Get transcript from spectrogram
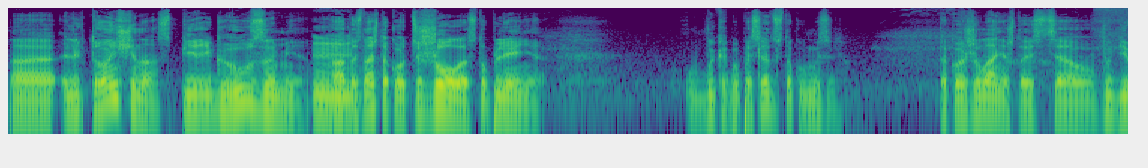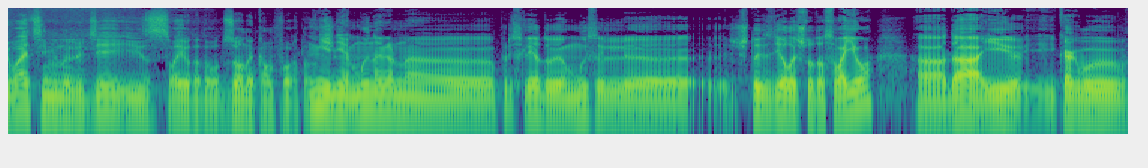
э, электронщина с перегрузами, Мгм. да, то есть, знаешь, такое тяжелое вступление. Вы как бы преследуете такую мысль? Такое желание, что есть э, выбивать именно людей из своей вот этой вот зоны комфорта. Не, не, мы, наверное, преследуем мысль, э, что сделать что-то свое, а, да, и, и как бы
